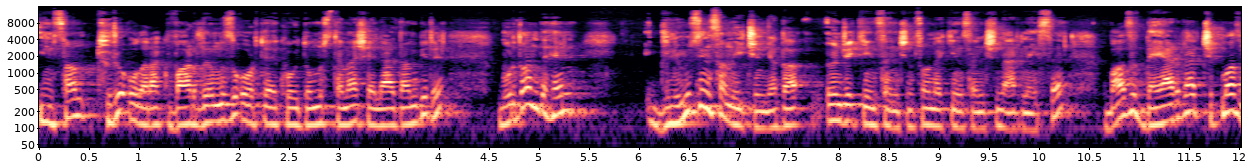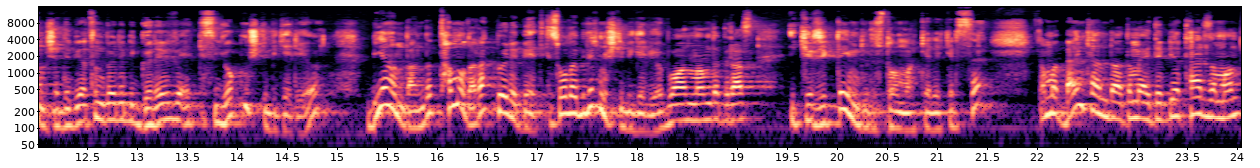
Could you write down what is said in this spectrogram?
insan türü olarak varlığımızı ortaya koyduğumuz temel şeylerden biri buradan da hem günümüz insanı için ya da önceki insan için, sonraki insan için her neyse bazı değerler çıkmazmış. Edebiyatın böyle bir görevi ve etkisi yokmuş gibi geliyor. Bir yandan da tam olarak böyle bir etkisi olabilirmiş gibi geliyor. Bu anlamda biraz ikircikteyim dürüst olmak gerekirse. Ama ben kendi adıma edebiyat her zaman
